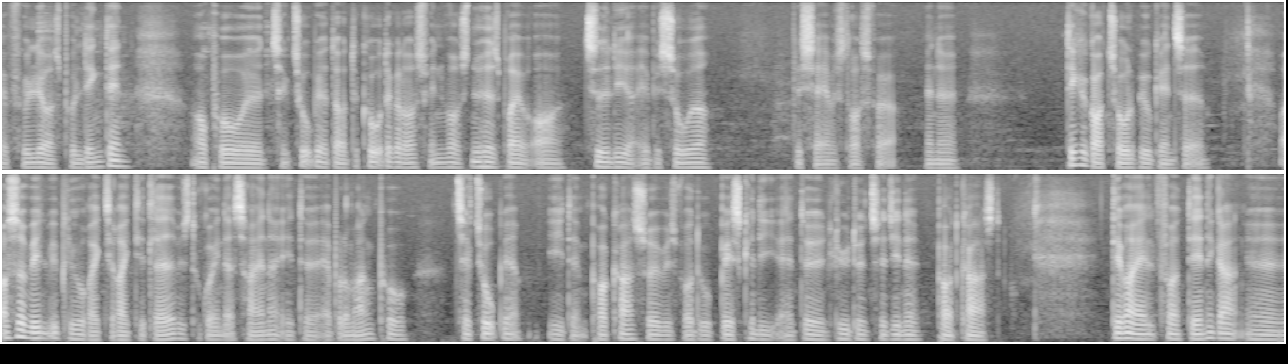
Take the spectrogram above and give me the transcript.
kan følge os på LinkedIn og på øh, tektopia.dk, der kan du også finde vores nyhedsbrev og tidligere episoder. Det sagde jeg vist også før, men øh, det kan godt tåle at blive gentaget. Og så vil vi blive rigtig, rigtig glade, hvis du går ind og tegner et øh, abonnement på Tektopia i den podcast service, hvor du bedst kan lide at øh, lytte til dine podcast. Det var alt for denne gang. Øh,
